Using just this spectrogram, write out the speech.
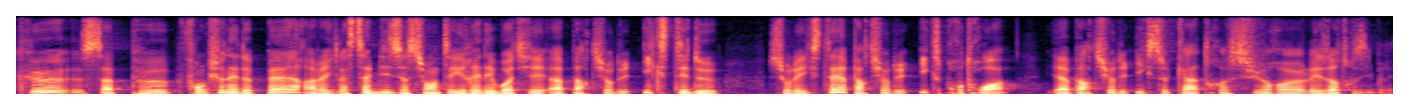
que ça peut fonctionner de pair avec la stabilisation intégrée des boîtiers à partir du XT2 sur les XT, à partir du X Pro 3 et à partir du X4 sur euh, les autres hybrides.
